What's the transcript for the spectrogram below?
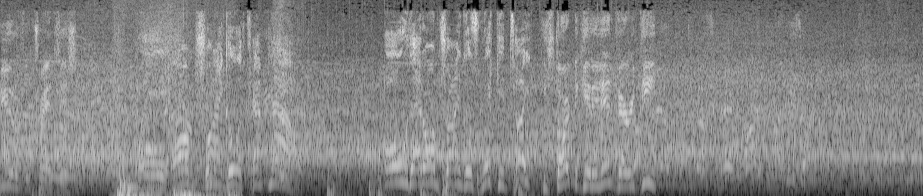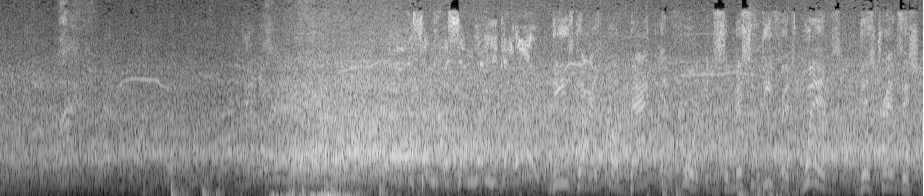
Beautiful transition. Oh, arm triangle attempt now. Oh, that arm triangle's wicked tight. He's starting to get it in very deep. Defense wins this transition.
